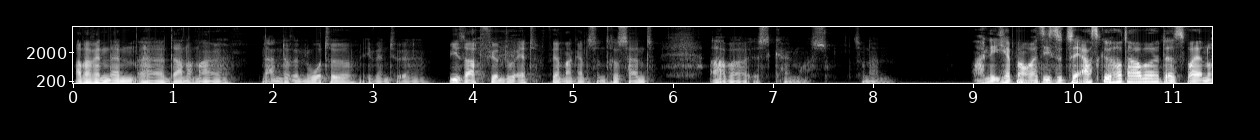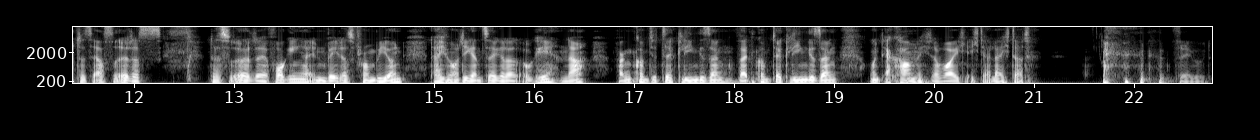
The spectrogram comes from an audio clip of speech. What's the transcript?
Aber wenn dann äh, da nochmal eine andere Note eventuell, wie gesagt, für ein Duett wäre mal ganz interessant, aber ist kein Muss, sondern Oh nee, ich habe auch, als ich so zuerst gehört habe, das war ja noch das erste, äh, das, das, äh, der Vorgänger Invaders from Beyond, da habe ich mir auch die ganze Zeit gedacht, okay, na, wann kommt jetzt der Clean-Gesang? Wann kommt der Clean-Gesang? Und er kam Mhm. nicht, da war ich echt erleichtert. sehr gut.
